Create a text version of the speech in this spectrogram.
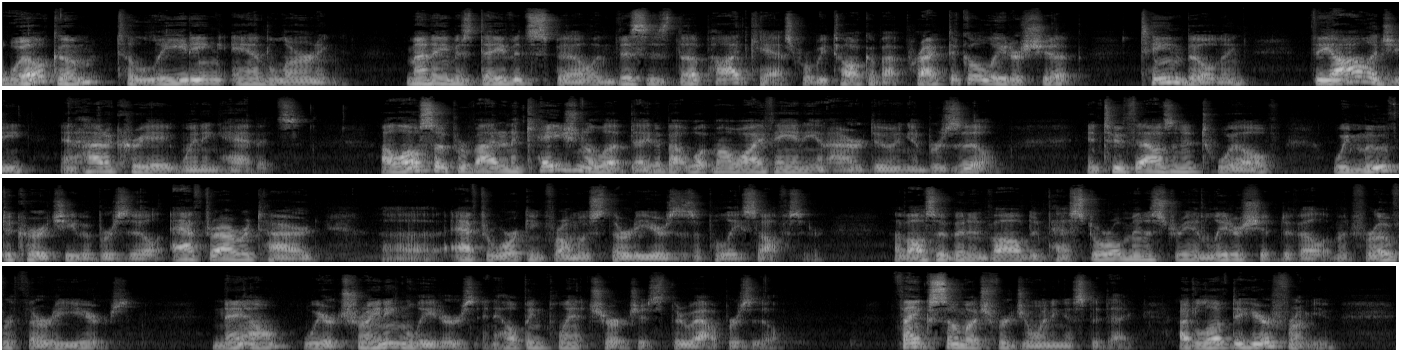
Welcome to Leading and Learning. My name is David Spell, and this is the podcast where we talk about practical leadership, team building, theology, and how to create winning habits. I'll also provide an occasional update about what my wife Annie and I are doing in Brazil. In 2012, we moved to Curitiba, Brazil after I retired uh, after working for almost 30 years as a police officer. I've also been involved in pastoral ministry and leadership development for over 30 years. Now we are training leaders and helping plant churches throughout Brazil. Thanks so much for joining us today. I'd love to hear from you.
